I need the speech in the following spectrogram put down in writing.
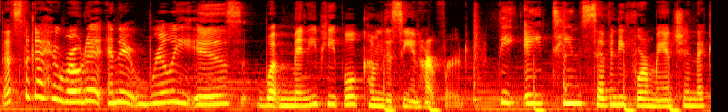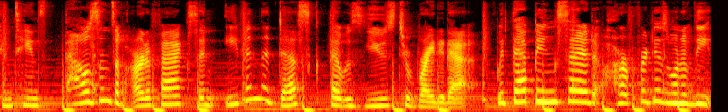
That's the guy who wrote it, and it really is what many people come to see in Hartford the 1874 mansion that contains thousands of artifacts and even the desk that was used to write it at. With that being said, Hartford is one of the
